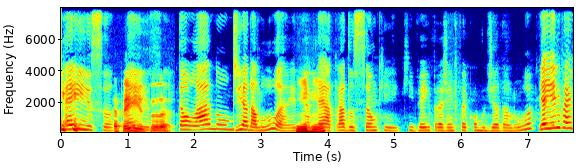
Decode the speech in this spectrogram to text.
É isso. É bem é isso, isso, né? Então, lá no Dia da Lua, ele uhum. até a tradução que, que veio pra gente foi como Dia da Lua. E aí ele vai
